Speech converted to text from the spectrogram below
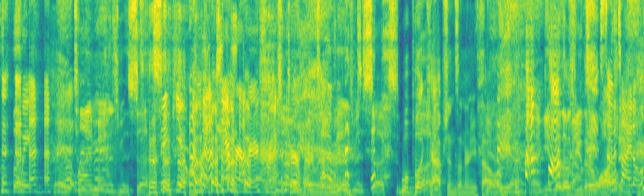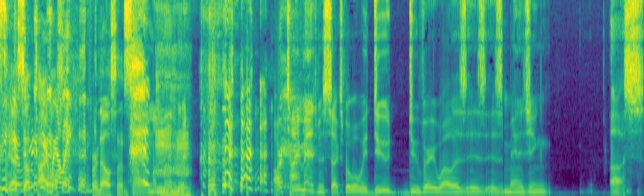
Wait, our time management sucks. thank you. I'm like, camera refresh. Our time management sucks. We'll put but- captions underneath that Yeah, one. yeah. I give For those of you that are watching. Subtitles. Yeah, subtitles Really? for Nelson. I'm a. Mm-hmm. Our time management sucks, but what we do do very well is is is managing us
